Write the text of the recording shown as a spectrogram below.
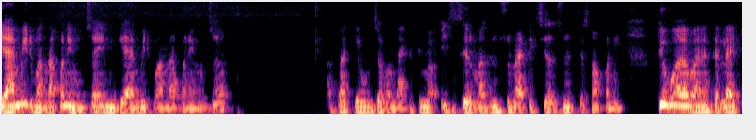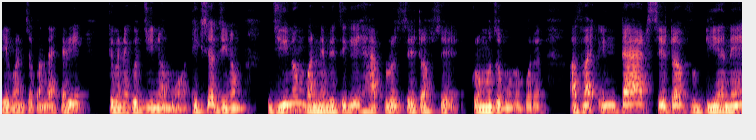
ग्यामिट भन्दा पनि हुन्छ इन ग्यामिट भन्दा पनि हुन्छ। अथवा के हुन्छ भन्दाखेरि इच सेलमा जुन सोमेटिक सेल्स जुन त्यसमा पनि। त्यो भयो भने त्यसलाई के भन्छ भन्दाखेरि त्यो भनेको जिनोम हो ठिक छ? जिनोम जिनोम भन्ने बित्तिकै haploid set of say chromosome हुनु पर्यो अथवा entire set of DNA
